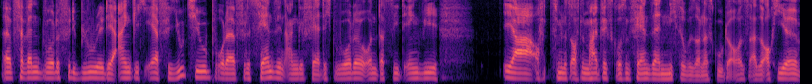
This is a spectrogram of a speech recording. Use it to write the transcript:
äh, verwendet wurde für die Blu-ray, der eigentlich eher für YouTube oder für das Fernsehen angefertigt wurde und das sieht irgendwie ja, auf, zumindest auf einem halbwegs großen Fernseher nicht so besonders gut aus. Also auch hier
